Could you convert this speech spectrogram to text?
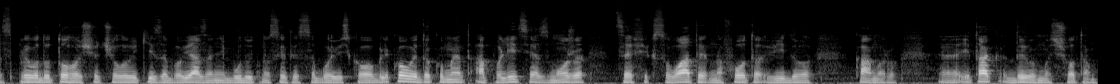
з приводу того, що чоловіки зобов'язані будуть носити з собою військово-обліковий документ, а поліція зможе це фіксувати на фото, відео, камеру. Е, І так дивимось, що там.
